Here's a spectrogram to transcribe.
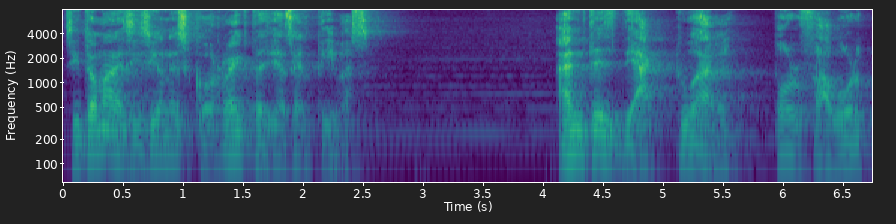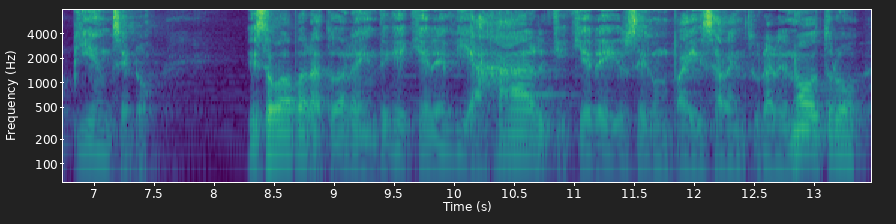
si toma decisiones correctas y asertivas. Antes de actuar, por favor piénselo. Esto va para toda la gente que quiere viajar, que quiere irse de un país a aventurar en otro,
